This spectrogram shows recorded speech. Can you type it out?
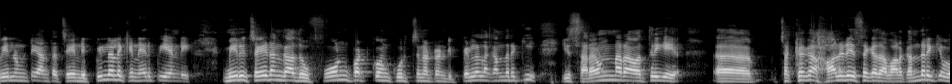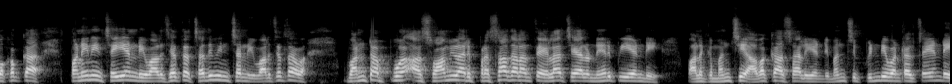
వీలుంటే అంత చేయండి. పిల్లలకి నేర్పియండి. మీరు చేయడం కాదు ఫోన్ పట్టుకొని కూర్చున్నటువంటి పిల్లలకందరికీ ఈ శరవణరాత్రి ఆ, చక్కగా హాలిడేసే కదా వాళ్ళకందరికీ ఒక్కొక్క పనిని చేయండి వాళ్ళ చేత చదివించండి వాళ్ళ చేత వంట ఆ స్వామివారి ప్రసాదాలంతా ఎలా చేయాలో నేర్పియండి వాళ్ళకి మంచి అవకాశాలు ఇవ్వండి మంచి పిండి వంటలు చేయండి.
